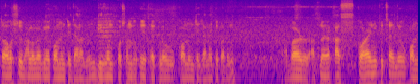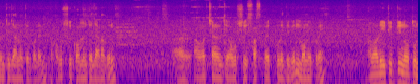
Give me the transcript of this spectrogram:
তো অবশ্যই ভালো লাগলে কমেন্টে জানাবেন। ডিজাইন পছন্দ হয়ে থাকলেও কমেন্টে জানাইতে পারেন। আবার আপনারা কাজ করায় নিতে চাইলেও কমেন্টে জানাতে পারেন। অবশ্যই কমেন্টে জানাবেন। আর আমার চ্যানেলটি অবশ্যই সাবস্ক্রাইব করে দেবেন মনে করে। আমার ইউটিউবটি নতুন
